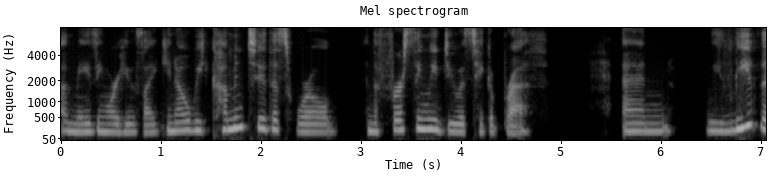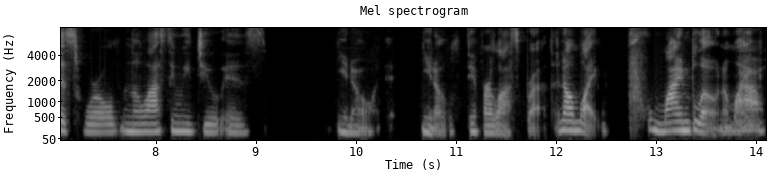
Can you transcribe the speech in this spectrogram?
amazing, where he was like, you know, we come into this world and the first thing we do is take a breath. And we leave this world, and the last thing we do is you know, you know, give our last breath. And I'm like mind blown. I'm like, Wow.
